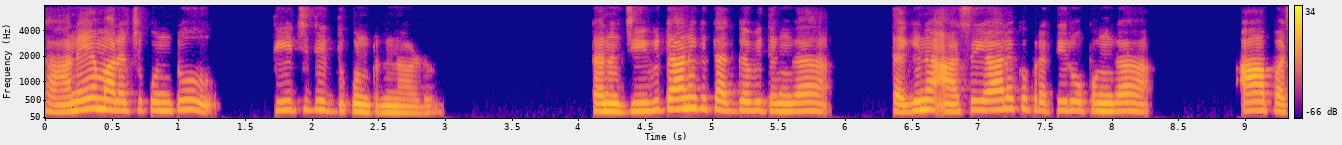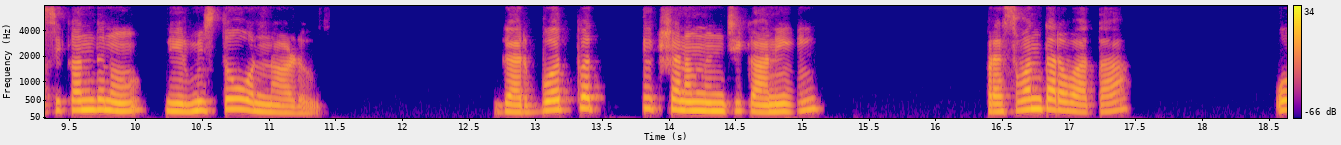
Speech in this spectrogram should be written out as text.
తానే మలచుకుంటూ తీర్చిదిద్దుకుంటున్నాడు. తన జీవితానికి తగ్గ విధంగా, తగిన ఆశయాలకు ప్రతిరూపంగా ఆ పసికందును నిర్మిస్తూ ఉన్నాడు. గర్భోత్పత్తి క్షణం నుంచి కానీ, ప్రసవం తర్వాత ఓ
